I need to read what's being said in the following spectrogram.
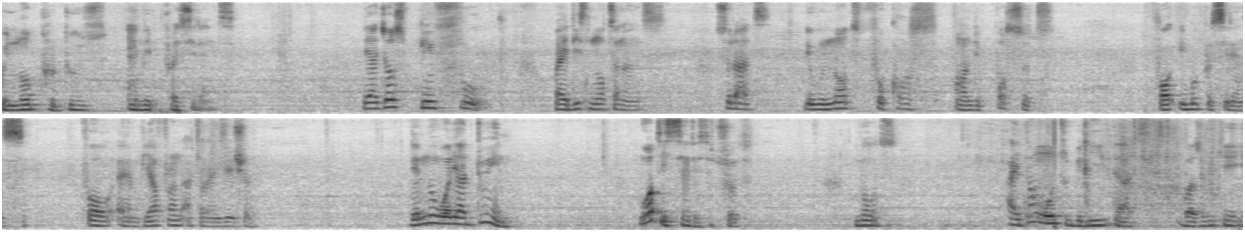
will not produce any president. They are just being fooled by these northerners so that they will not focus on the pursuit for Igbo presidency, for um, Biafran actualization. They know what they are doing. What he said is the truth. But I don't want to believe that Bazuke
